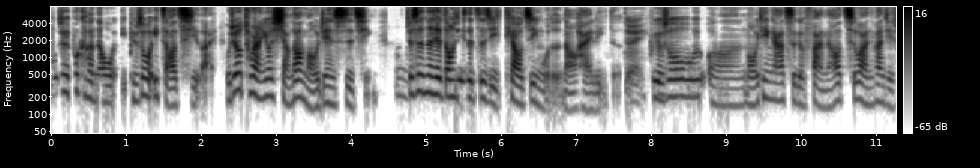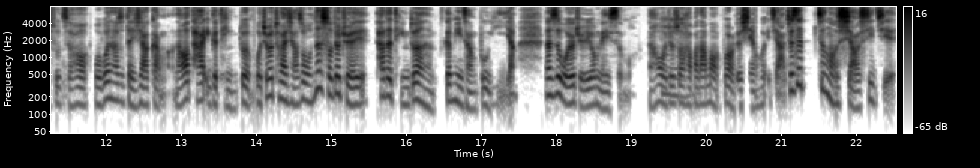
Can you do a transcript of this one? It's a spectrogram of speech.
不对，不可能，我比如说我一早起来，我就突然又想到某一件事情，就是那些东西是自己跳进我的脑海里的，对，比如说，嗯，某一天跟他吃个饭，然后吃完饭结束之后，我问他说等一下要干嘛，然后他一个停顿，我就会突然想说，我那时候就觉得他的停顿很。跟平常不一样，但是我又觉得又没什么。然后我就说好吧，那不不然我就先回家。就是这种小细节，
